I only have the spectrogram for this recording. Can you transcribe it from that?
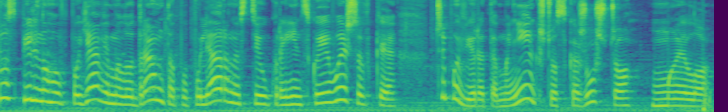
Що спільного в появі мелодрам та популярності української вишивки? Чи повірите мені, якщо скажу, що мило?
